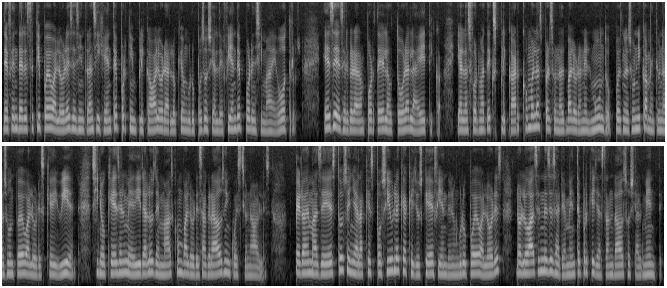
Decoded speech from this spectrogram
Defender este tipo de valores es intransigente porque implica valorar lo que un grupo social defiende por encima de otros. Ese es el gran aporte del autor a la ética y a las formas de explicar cómo las personas valoran el mundo, pues no es únicamente un asunto de valores que dividen, sino que es el medir a los demás con valores sagrados e incuestionables. Pero además de esto, señala que es posible que aquellos que defienden un grupo de valores no lo hacen necesariamente porque ya están dados socialmente,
